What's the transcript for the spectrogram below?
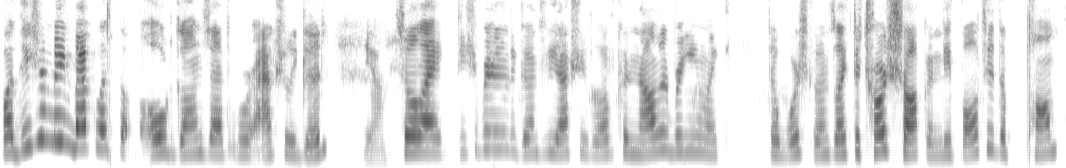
But they should bring back like the old guns that were actually good. Yeah. So like they should bring the guns we actually love. Cause now they're bringing like the worst guns, like the charge shotgun. They vaulted the pump.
